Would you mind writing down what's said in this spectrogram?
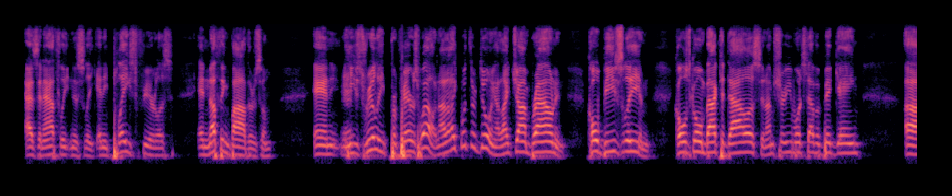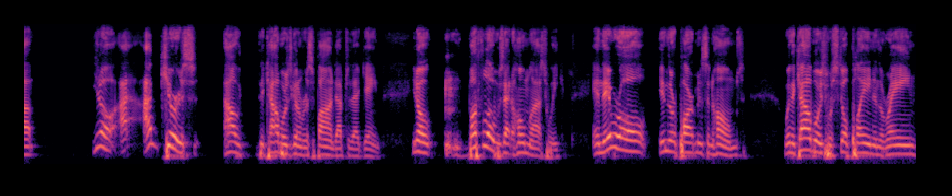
as an athlete in this league, and he plays fearless and nothing bothers him. And mm-hmm. he's really prepares well. And I like what they're doing. I like John Brown and Cole Beasley, and Cole's going back to Dallas, and I'm sure he wants to have a big game. Uh, you know, I, I'm curious how the Cowboys are going to respond after that game. You know, Buffalo was at home last week, and they were all in their apartments and homes when the Cowboys were still playing in the rain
